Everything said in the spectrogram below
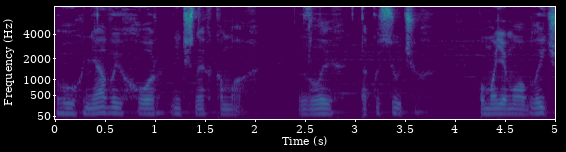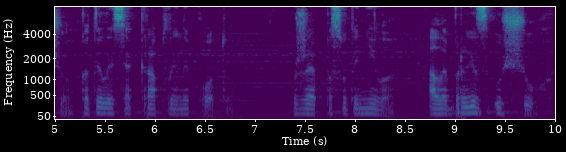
гугнявий хор нічних комах, злих та кусючих. По моєму обличчю котилися краплини поту. Вже посутеніло, але бриз ущух,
